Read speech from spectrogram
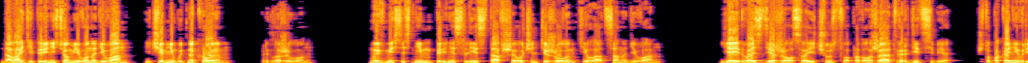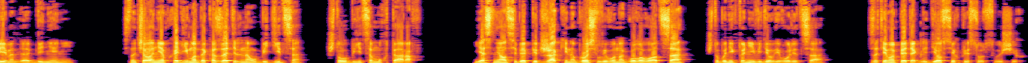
«Давайте перенесем его на диван и чем-нибудь накроем», – предложил он. Мы вместе с ним перенесли ставшее очень тяжелым тело отца на диван. Я едва сдерживал свои чувства, продолжая твердить себе, что пока не время для обвинений. Сначала необходимо доказательно убедиться, что убийца Мухтаров. Я снял с себя пиджак и набросил его на голову отца, чтобы никто не видел его лица. Затем опять оглядел всех присутствующих.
